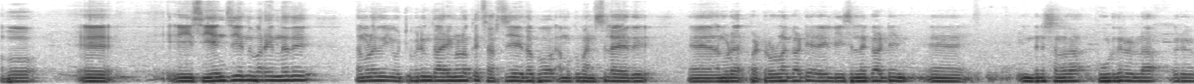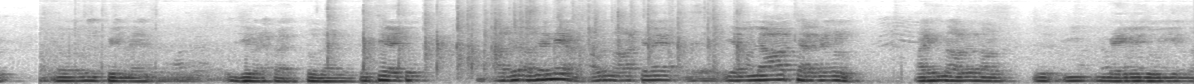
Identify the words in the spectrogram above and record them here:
അപ്പോൾ ഈ സി എൻ ജി എന്ന് പറയുന്നത് നമ്മൾ യൂട്യൂബിലും കാര്യങ്ങളൊക്കെ ചർച്ച ചെയ്തപ്പോൾ നമുക്ക് മനസ്സിലായത് നമ്മുടെ പെട്രോളിനെക്കാട്ടി അല്ലെങ്കിൽ ഡീസലിനെക്കാട്ടി ഇന്ധനക്ഷമത കൂടുതലുള്ള ഒരു പിന്നെ ജീവനക്കാർ തൊഴിലാളികൾ. തീർച്ചയായിട്ടും അത് അത് തന്നെയാണ്. അവർ നാട്ടിലെ എല്ലാ ചലനങ്ങളും അറിയുന്ന ആളുകളാണ്. ഈ മേഖലയിൽ ജോലി ചെയ്യുന്ന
